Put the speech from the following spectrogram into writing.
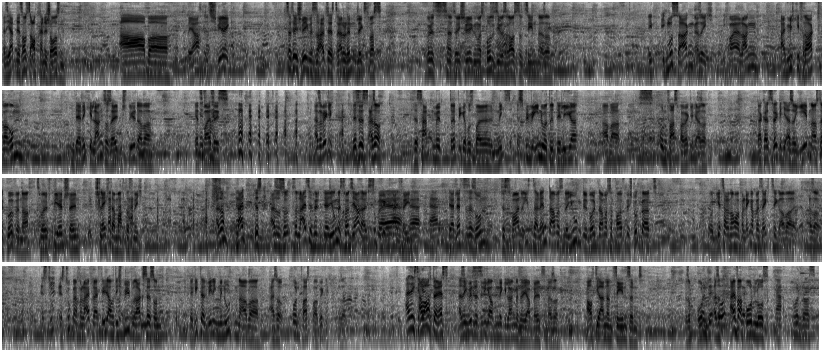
Also sie hatten ja sonst auch keine Chancen. Aber ja, das ist schwierig. ist natürlich schwierig, wenn du in der Halbzeit 3-0 hinten liegst, was wird es natürlich schwierig, irgendwas Positives rauszuziehen. Also ich, ich muss sagen, also ich, ich war ja lang, habe ich mich gefragt, warum der Niki Lang so selten spielt, aber jetzt, Jetzt weiß ich's. Also wirklich, das ist, also das hat mit Drittliga-Fußball nichts. Das spielen wir eh nur dritte Liga, aber es ist unfassbar, wirklich. Also da könntest du wirklich also jeden aus der Kurve nach zwölf Bier hinstellen. Schlechter macht das nicht. Also, nein, das, also so, so leise für der Junge ist 20 Jahre alt, das tut mir wirklich leid für ihn. Ja, ja. Der hat letzte Saison, das war ein Riesentalent damals in der Jugend, den wollte damals der VfB Stuttgart. Und jetzt hat er nochmal verlängert bei 60, aber also, es, tut, es tut mir leid, vielleicht fehlt auch die Spielpraxis und er kriegt halt wenig Minuten, aber also unfassbar, wirklich. Also, Also ich aber auch der Rest, also ich will es jetzt nicht auf den Nicky Lang natürlich abwälzen, also auch die anderen 10 sind also, boden, Und- also und- einfach und- bodenlos. Ja, bodenlos.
